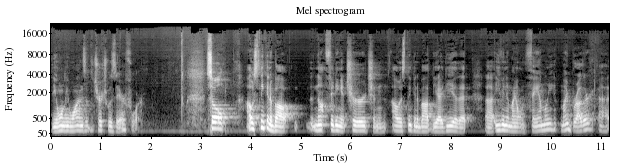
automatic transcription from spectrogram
the only ones that the church was there for. So I was thinking about not fitting at church, and I was thinking about the idea that uh, even in my own family. My brother, uh,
